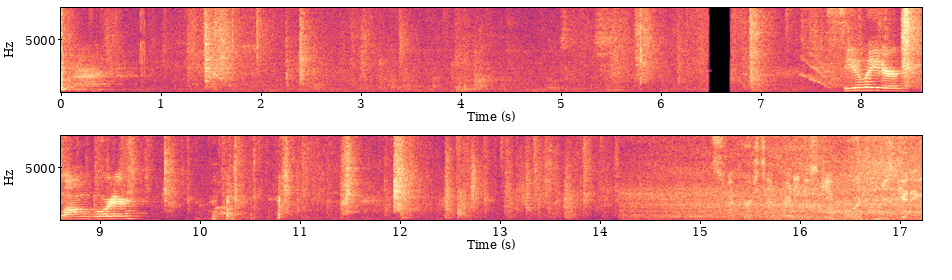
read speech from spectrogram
Alright. See you later, long border. This is my first time riding a skateboard. I'm just kidding.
